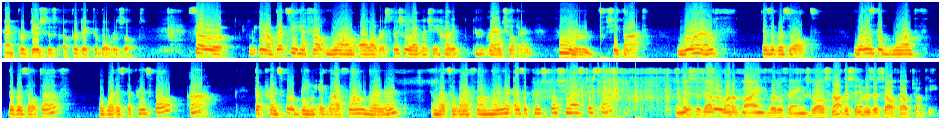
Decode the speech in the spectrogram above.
and produces a predictable result. So, you know, Betsy had felt warm all over, especially like when she hugged her grandchildren. Hmm, she thought, warmth is a result. What is the warmth the result of? Well, what is the principle? Ah, the principle of being a lifelong learner. And what's a lifelong learner as a principle, she asked herself? And this is another one of my little things. Well, it's not the same as a self-help junkie.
